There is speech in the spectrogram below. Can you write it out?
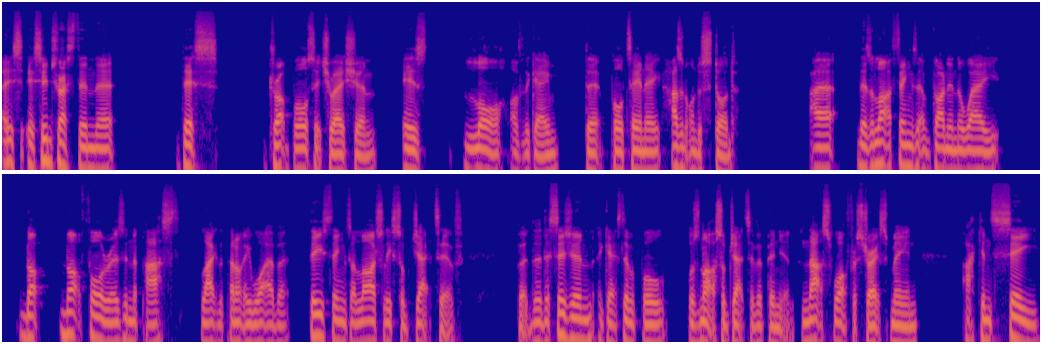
it's it's interesting that this drop ball situation is law of the game that Paul Tierney hasn't understood. Uh, there's a lot of things that have gone in the way, not not for us in the past, like the penalty, whatever. These things are largely subjective, but the decision against Liverpool was not a subjective opinion, and that's what frustrates me. And I can see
